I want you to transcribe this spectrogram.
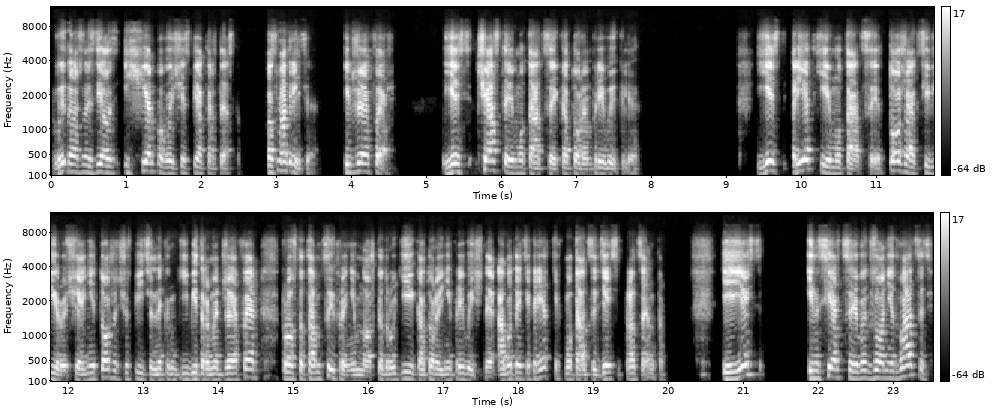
вы должны сделать исчерпывающий спектр тестов. Посмотрите, IGFF. Есть частые мутации, к которым привыкли, есть редкие мутации, тоже активирующие, они тоже чувствительны к ингибиторам EGFR, просто там цифры немножко другие, которые непривычные. А вот этих редких мутаций 10%. И есть инсерции в экзоне 20,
